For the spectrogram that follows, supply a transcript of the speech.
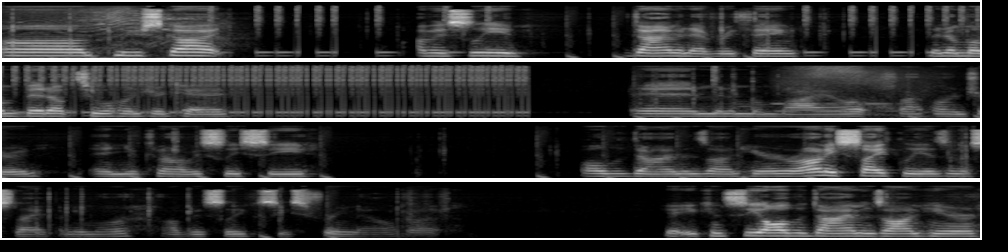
um, we just got, obviously, diamond everything. Minimum bid up to 100k. And minimum buyout 500. And you can obviously see all the diamonds on here. Rony Seikaly isn't a snipe anymore, obviously, because he's free now. But yeah, you can see all the diamonds on here.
